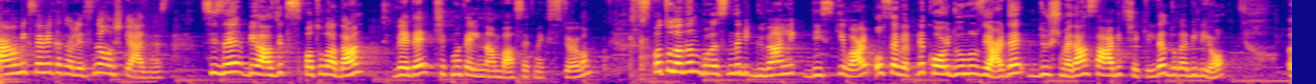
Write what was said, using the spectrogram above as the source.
Thermomix Yemek Atölyesi'ne hoş geldiniz. Size birazcık spatuladan ve de çıkma telinden bahsetmek istiyorum. Spatulanın burasında bir güvenlik diski var. O sebeple koyduğunuz yerde düşmeden sabit şekilde durabiliyor. Ee,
